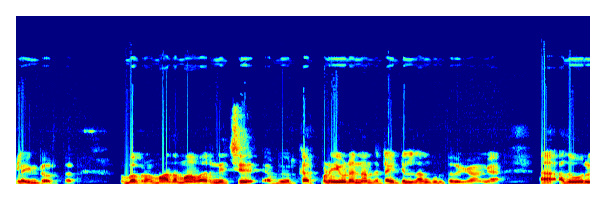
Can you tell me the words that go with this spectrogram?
கிளைண்ட் ஒருத்தர். ரொம்ப பிரமாதமா வர்ணிச்சு அப்படி ஒரு கற்பனையுடன் அந்த டைட்டில்லாம் கொடுத்துருக்காங்க. அது ஒரு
